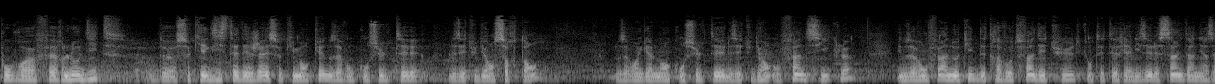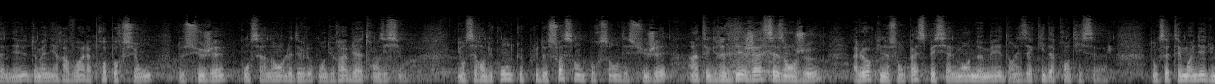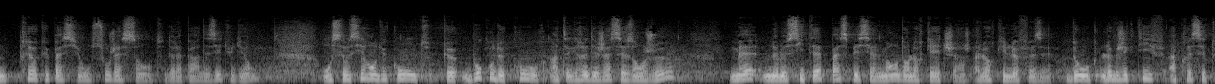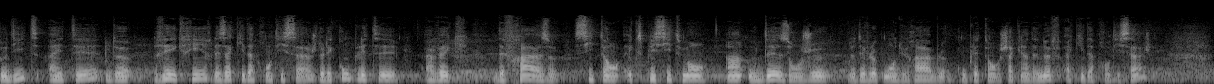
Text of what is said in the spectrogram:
Pour euh, faire l'audit de ce qui existait déjà et ce qui manquait, nous avons consulté les étudiants sortants, nous avons également consulté les étudiants en fin de cycle et nous avons fait un audit des travaux de fin d'études qui ont été réalisés les cinq dernières années de manière à voir la proportion de sujets concernant le développement durable et la transition. Et on s'est rendu compte que plus de 60% des sujets intégraient déjà ces enjeux alors qu'ils ne sont pas spécialement nommés dans les acquis d'apprentissage. Donc ça témoignait d'une préoccupation sous-jacente de la part des étudiants. On s'est aussi rendu compte que beaucoup de cours intégraient déjà ces enjeux, mais ne le citaient pas spécialement dans leur cahier de charge, alors qu'ils le faisaient. Donc l'objectif après cet audit a été de réécrire les acquis d'apprentissage, de les compléter avec des phrases citant explicitement un ou des enjeux de développement durable complétant chacun des neuf acquis d'apprentissage.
